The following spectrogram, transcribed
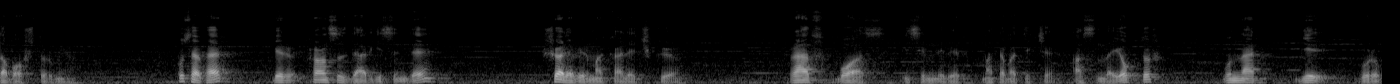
da boş durmuyor. Bu sefer bir Fransız dergisinde şöyle bir makale çıkıyor. Ralph Boas isimli bir matematikçi aslında yoktur. Bunlar bir grup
